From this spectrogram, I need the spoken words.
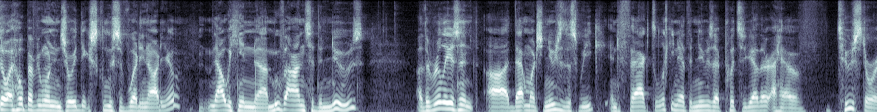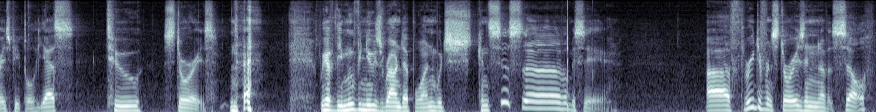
So I hope everyone enjoyed the exclusive wedding audio. Now we can uh, move on to the news. Uh, there really isn't uh, that much news this week. In fact, looking at the news I put together, I have two stories, people. Yes, two stories. we have the movie news roundup one, which consists of, let me see, uh, three different stories in and of itself.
